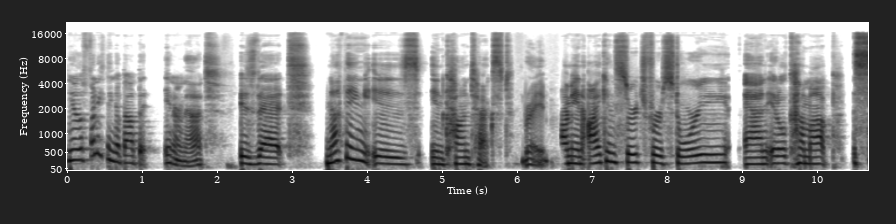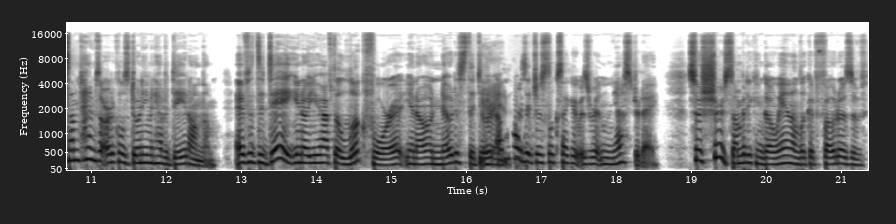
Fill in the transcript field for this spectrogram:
You know, the funny thing about the internet is that nothing is in context. Right. I mean, I can search for a story and it'll come up. Sometimes articles don't even have a date on them. If it's a date, you know, you have to look for it, you know, and notice the date. Right. Otherwise, it just looks like it was written yesterday. So, sure, somebody can go in and look at photos of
